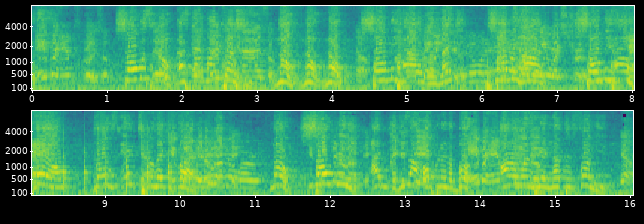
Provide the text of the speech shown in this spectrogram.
us. Abraham's bosom. Show us. No, that's Yeah, not my question. No, no, no. No. Show me I'm how the lake. Show me how. you what's true. Show me how hell goes into the lake of fire. No, You show me. interrupting. I, I if you're not did. opening the book, Abraham's I don't want to hear nothing from you. Yeah.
